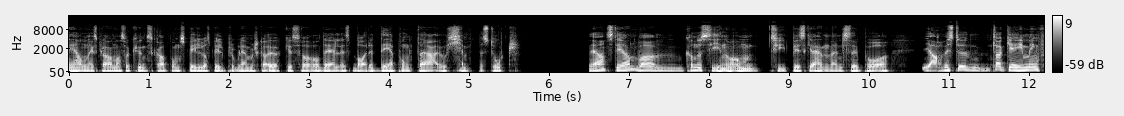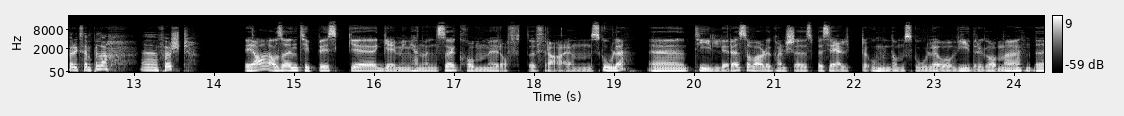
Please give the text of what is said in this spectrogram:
i, handlingsplanen, altså kunnskap om spill og spillproblemer skal økes og, og deles, bare det punktet er jo kjempestort. Ja, Stian, hva, kan du si noe om typiske henvendelser på Ja, hvis du tar gaming for eksempel, da, eh, først? Ja, altså en typisk eh, gaminghenvendelse kommer ofte fra en skole. Eh, tidligere så var det kanskje spesielt ungdomsskole og videregående det,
